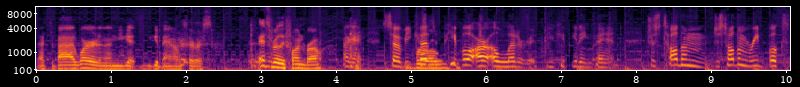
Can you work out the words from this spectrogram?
that's a bad word," and then you get you get banned on servers. It's really fun, bro. Okay, so because Bro. people are illiterate, you keep getting banned. Just tell them, just tell them read books,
